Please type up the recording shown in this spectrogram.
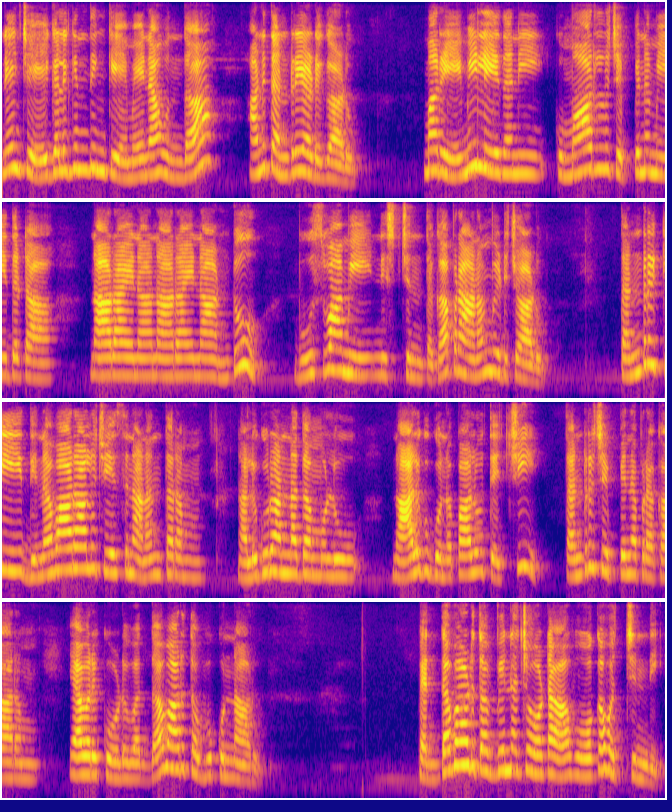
నేను చేయగలిగింది ఇంకేమైనా ఉందా అని తండ్రి అడిగాడు. మరేమీ లేదని కుమారులు చెప్పిన మీదట నారాయణ నారాయణ అంటూ భూస్వామి నిశ్చింతగా ప్రాణం విడిచాడు. తండ్రికి దినవారాలు చేసిన అనంతరం నలుగురు అన్నదమ్ములు నాలుగు గుణపాలు తెచ్చి తండ్రి చెప్పిన ప్రకారం ఎవరి కోడు వద్ద వారు తవ్వుకున్నారు. పెద్దవాడు తవ్విన చోట ఊక వచ్చింది.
